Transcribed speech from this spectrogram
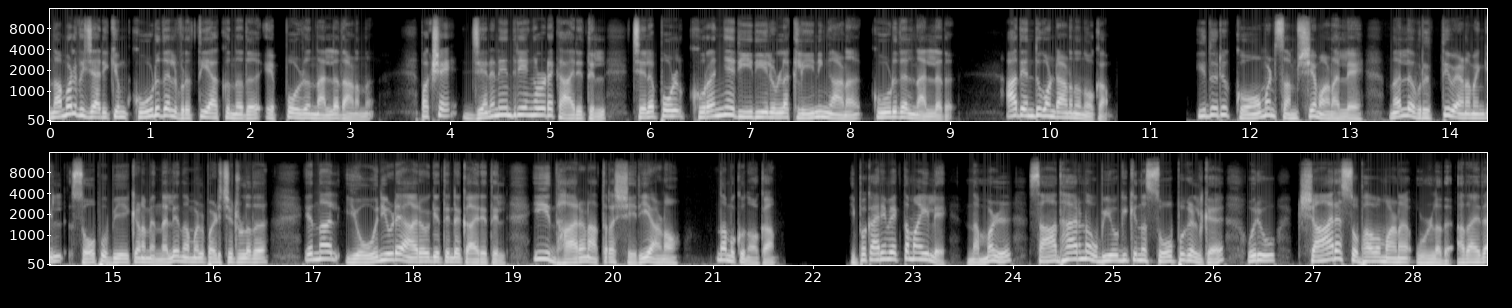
നമ്മൾ വിചാരിക്കും കൂടുതൽ വൃത്തിയാക്കുന്നത് എപ്പോഴും നല്ലതാണെന്ന്. പക്ഷേ ജനനേന്ദ്രിയങ്ങളുടെ കാര്യത്തിൽ ചിലപ്പോൾ കുറഞ്ഞ രീതിയിലുള്ള ക്ലീനിംഗ് ആണ് കൂടുതൽ നല്ലത്. അതെന്തുകൊണ്ടാണെന്ന് നോക്കാം. ഇതൊരു കോമൺ സംശയമാണല്ലേ? നല്ല വൃത്തി വേണമെങ്കിൽ സോപ്പ് ഉപയോഗിക്കണമെന്നല്ലേ നമ്മൾ പഠിച്ചിട്ടുള്ളത്? എന്നാൽ യോനിയുടെ ആരോഗ്യത്തിന്റെ കാര്യത്തിൽ ഈ ധാരണ അത്ര ശരിയാണോ? നമുക്ക് നോക്കാം. ഇപ്പൊ കാര്യം വ്യക്തമായില്ലേ? നമ്മൾ സാധാരണ ഉപയോഗിക്കുന്ന സോപ്പുകൾക്ക് ഒരു ക്ഷാര സ്വഭാവമാണ് ഉള്ളത്. അതായത്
